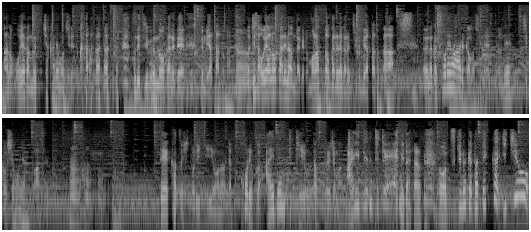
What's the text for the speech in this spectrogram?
あの、親がむっちゃ金持ちでとか ほんで自分のお金で全部やったとか、まあ、実際親のお金なんだけど、もらったお金だから自分でやったとか、なんかそれはあるかもしれないですけどね。自己資本100%。うんうんうんで、かつ一人企業なんで、やっぱ孤力、アイデンティティを歌ってるじゃん、まあ、アイデンティティみたいなの を突き抜けた結果、一応、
